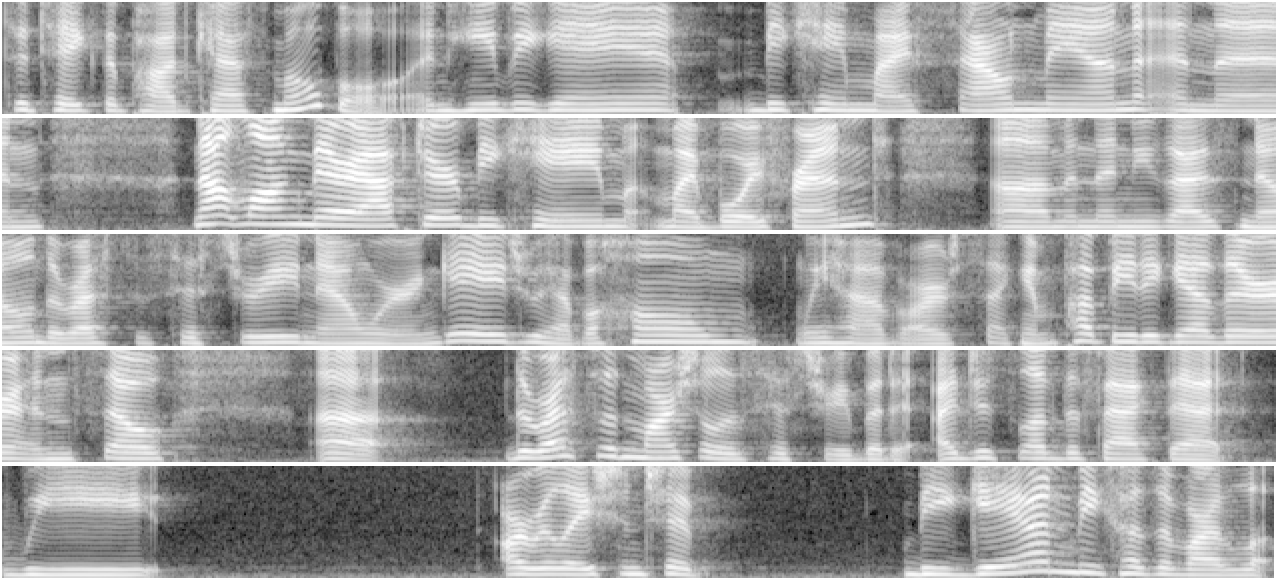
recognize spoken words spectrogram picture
to take the podcast mobile. And he began became my sound man and then not long thereafter became my boyfriend. Um, and then you guys know the rest is history. Now we're engaged. We have a home. We have our second puppy together. And so uh, the rest with Marshall is history. But I just love the fact that we, our relationship began because of our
